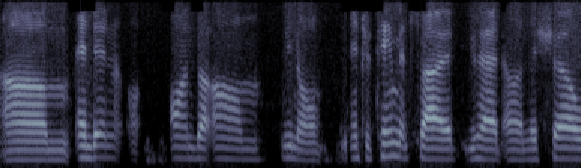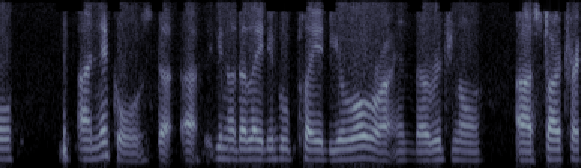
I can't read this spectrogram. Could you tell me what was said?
Um, and then on the um, you know, entertainment side, you had uh, Nichelle uh, Nichols, the uh, you know the lady who played Uhura in the original uh, Star Trek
